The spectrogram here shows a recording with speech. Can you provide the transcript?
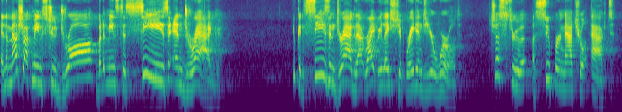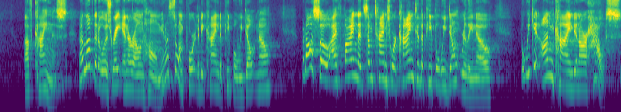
And the mashak means to draw, but it means to seize and drag. You can seize and drag that right relationship right into your world just through a supernatural act of kindness. And I love that it was right in our own home. You know, it's so important to be kind to people we don't know. But also, I find that sometimes we're kind to the people we don't really know, but we get unkind in our house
